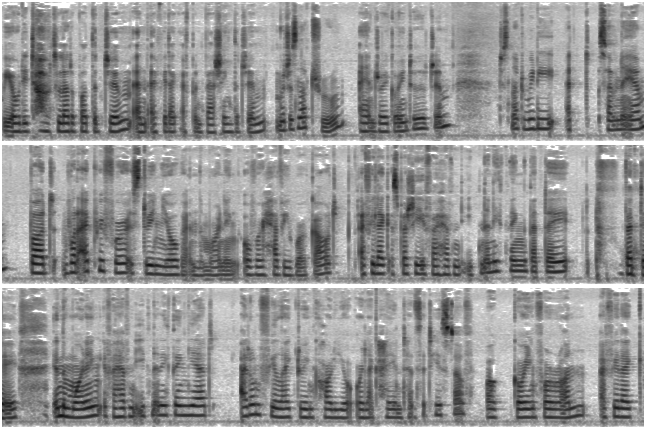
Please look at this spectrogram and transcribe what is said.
We already talked a lot about the gym, and I feel like I've been bashing the gym, which is not true. I enjoy going to the gym, just not really at 7 a.m. But what I prefer is doing yoga in the morning over heavy workout. I feel like especially if I haven't eaten anything that day, that day in the morning, if I haven't eaten anything yet, I don't feel like doing cardio or like high intensity stuff or going for a run. I feel like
